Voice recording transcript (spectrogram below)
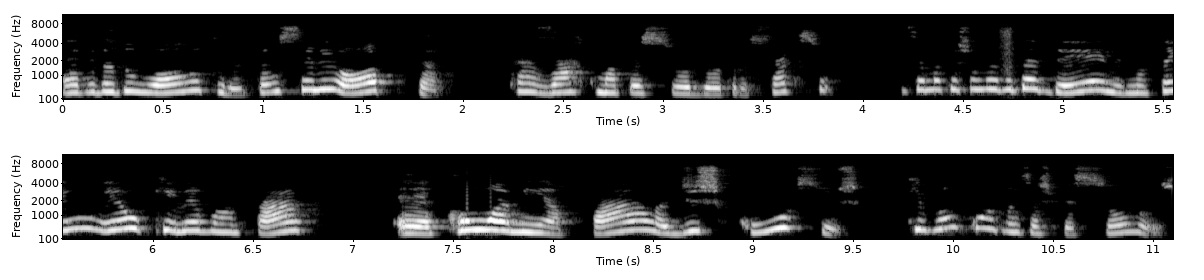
É a vida do outro. Então, se ele opta casar com uma pessoa do outro sexo, isso é uma questão da vida dele. Não tem eu que levantar é, com a minha fala discursos que vão contra essas pessoas.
